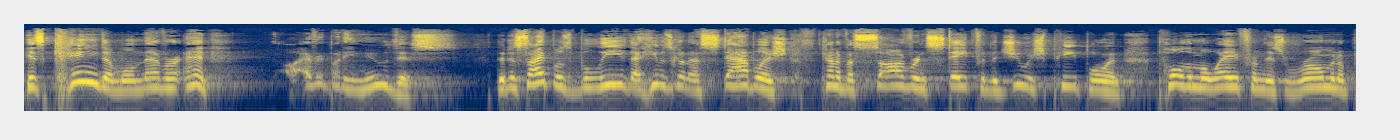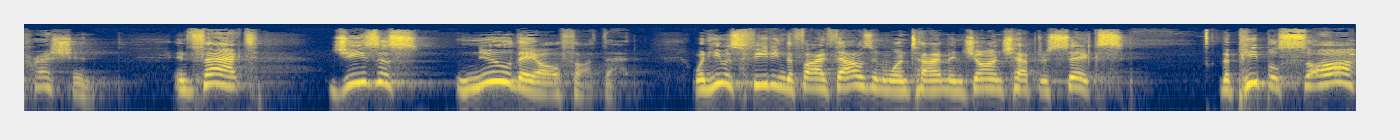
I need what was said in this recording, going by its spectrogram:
His kingdom will never end. Oh, everybody knew this. The disciples believed that he was going to establish kind of a sovereign state for the Jewish people and pull them away from this Roman oppression. In fact, Jesus knew they all thought that. when he was feeding the 5,000 one time in John chapter 6, the people saw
